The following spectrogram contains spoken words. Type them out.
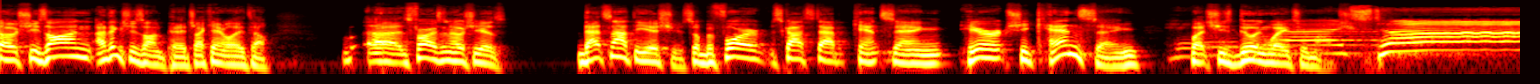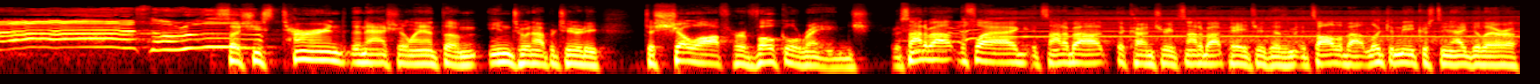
So she's on. I think she's on pitch. I can't really tell. Uh, as far as I know, she is. That's not the issue. So before Scott Stapp can't sing, here she can sing, but she's doing way too much. So she's turned the national anthem into an opportunity to show off her vocal range. It's not about the flag. It's not about the country. It's not about patriotism. It's all about look at me, Christina Aguilera.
